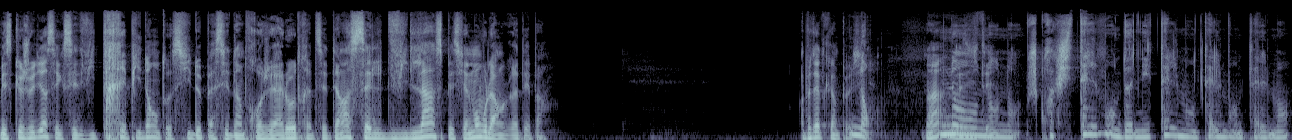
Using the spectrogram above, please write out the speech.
Mais ce que je veux dire, c'est que cette vie trépidante aussi de passer d'un projet à l'autre, etc., cette vie-là, spécialement, vous la regrettez pas? Ah, Peut-être qu'un peu. Non, Hein, non, non, non. Je crois que j'ai tellement donné, tellement, tellement, tellement,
